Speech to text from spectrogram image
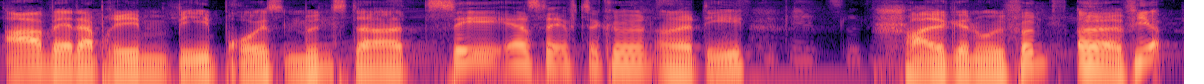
A. Werder Bremen, B. Preußen Münster, C. 1. FC Köln oder D. Schalke 05, äh, 4.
